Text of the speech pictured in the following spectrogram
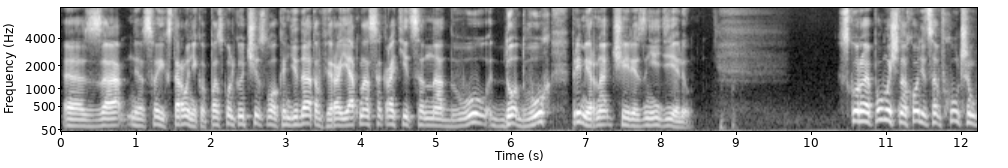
э, за э, своих сторонников, поскольку число кандидатов, вероятно, сократится на дву, до двух примерно через неделю. Скорая помощь находится в худшем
